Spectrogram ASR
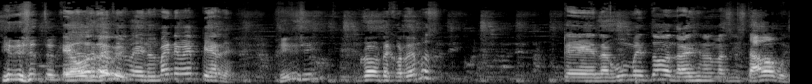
y dices tú, ¿qué onda, güey? en los main event pierde. Sí, sí. Bro, recordemos que en algún momento Andrade sí no más estaba, güey.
